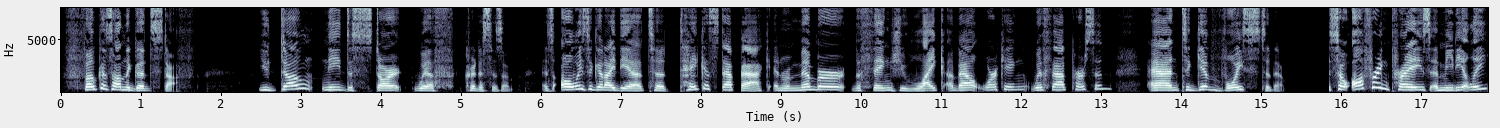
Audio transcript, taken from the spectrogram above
focus on the good stuff. You don't need to start with criticism. It's always a good idea to take a step back and remember the things you like about working with that person and to give voice to them. So offering praise immediately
